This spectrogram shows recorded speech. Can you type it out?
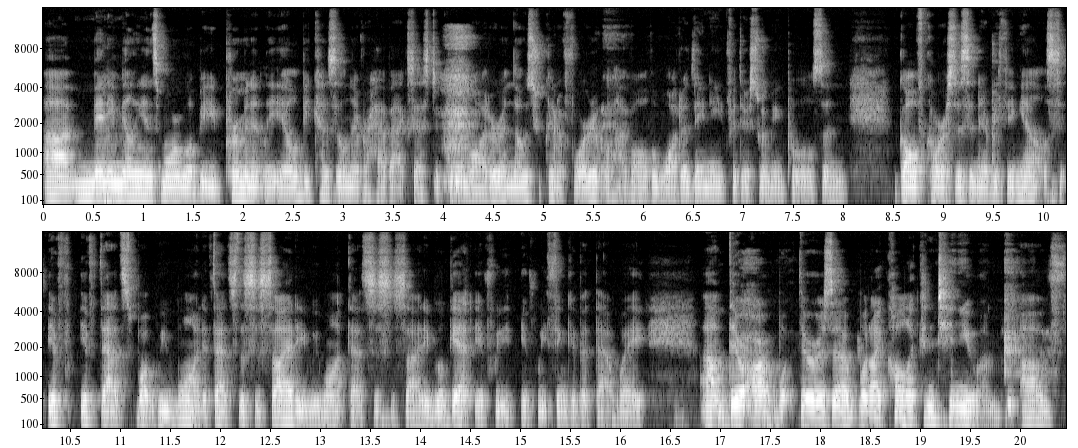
Uh, many millions more will be permanently ill because they'll never have access to clean water. And those who can afford it will have all the water they need for their swimming pools and golf courses and everything else. If if that's what we want, if that's the society we want, that's the society we'll get. If we if we think of it that way, um, there are there is a what I call a continuum of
